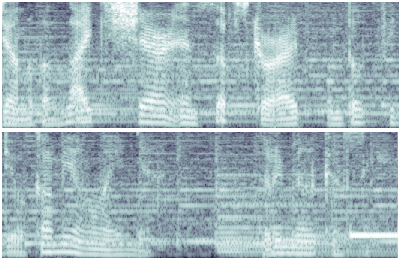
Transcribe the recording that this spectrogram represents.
Jangan lupa like, share, and subscribe untuk video kami yang lainnya. Terima kasih.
